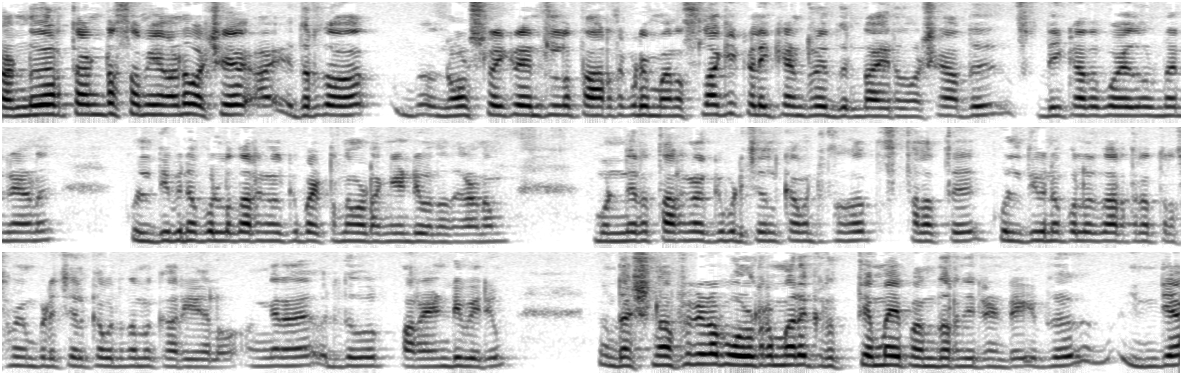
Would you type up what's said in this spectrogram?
റൺ ഉയർത്തേണ്ട സമയമാണ്. പക്ഷേ എതിർ നോൺ സ്ട്രൈക്ക് റേഞ്ചിലുള്ള താരത്തെ കൂടി മനസ്സിലാക്കി കളിക്കേണ്ട ഇതുണ്ടായിരുന്നു. പക്ഷേ അത് ശ്രദ്ധിക്കാതെ പോയതുകൊണ്ട് തന്നെയാണ് കുൽദീപിനെ പോലുള്ള താരങ്ങൾക്ക് പെട്ടെന്ന് മുടങ്ങേണ്ടി വന്നത്. കാരണം മുൻനിര താരങ്ങൾക്ക് പിടിച്ചു നിൽക്കാൻ പറ്റുന്ന സ്ഥലത്ത് കുൽദീപിനെ പോലുള്ള താരത്തിന് എത്ര സമയം പിടിച്ചു നിൽക്കാൻ പറ്റും നമുക്കറിയാലോ. അങ്ങനെ ഒരു ഇത് പറയേണ്ടി വരും. ദക്ഷിണാഫ്രിക്കയുടെ ബോളർമാർ കൃത്യമായി പന്തറിഞ്ഞിട്ടുണ്ട്. ഇത് ഇന്ത്യ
